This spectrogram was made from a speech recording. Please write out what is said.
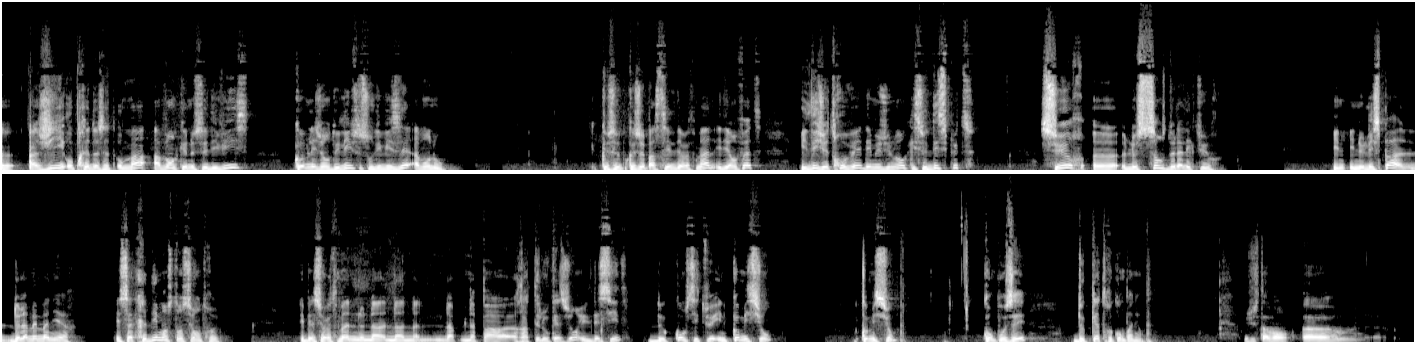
euh, agis auprès de cette Ummah avant qu'elle ne se divise comme les gens du livre se sont divisés avant nous. Que se, passe-t-il, dit Uthman Il dit en fait, il dit j'ai trouvé des musulmans qui se disputent sur euh, le sens de la lecture. Ils, ils, ne lisent pas de la même manière. Et ça crée d'immenses tensions entre eux. Et bien sûr, Uthman n'a pas raté l'occasion. Il décide de constituer une commission, commission composée de quatre compagnons. Juste avant, euh,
